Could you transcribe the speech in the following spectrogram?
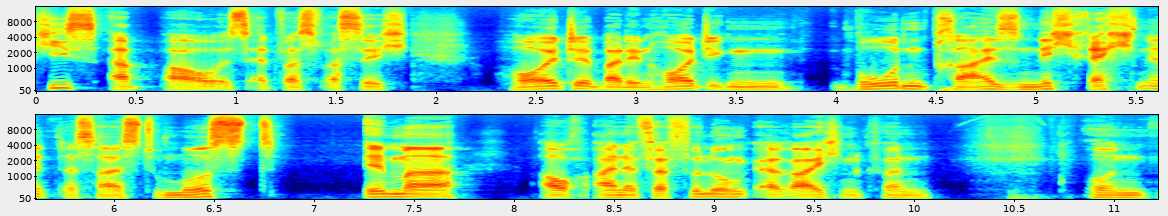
Kiesabbau ist etwas, was sich heute bei den heutigen Bodenpreisen nicht rechnet. Das heißt, du musst immer auch eine Verfüllung erreichen können. Und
